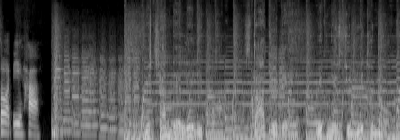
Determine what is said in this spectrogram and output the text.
สวัสดีค่ะ Mission Daily Report start your day with news you need to know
